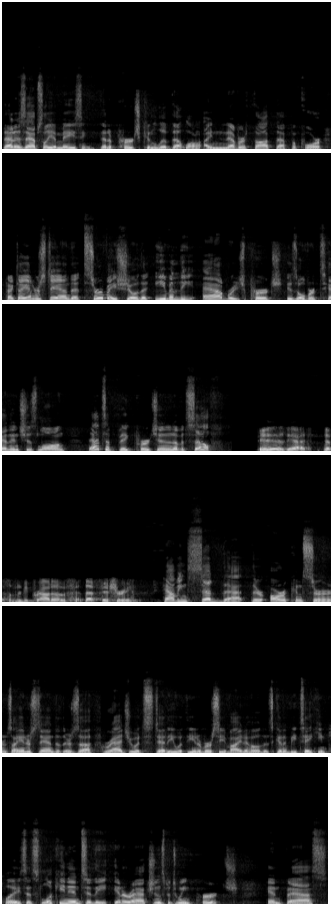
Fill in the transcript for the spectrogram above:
That is absolutely amazing that a perch can live that long. I never thought that before. In fact, I understand that surveys show that even the average perch is over 10 inches long. That's a big perch in and of itself. It is, yeah. That's something to be proud of at that fishery. Having said that, there are concerns. I understand that there's a graduate study with the University of Idaho that's going to be taking place. It's looking into the interactions between perch and bass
